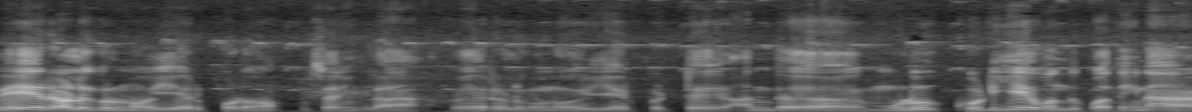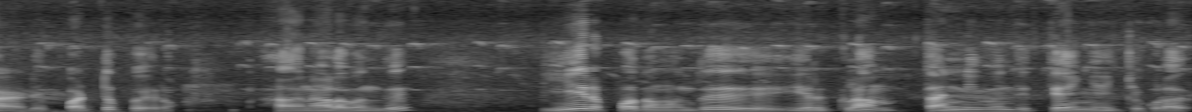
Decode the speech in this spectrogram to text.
வேர் அழுகல் நோய் ஏற்படும் சரிங்களா? வேர் அழுகல் நோய் ஏற்பட்டு அந்த முழு கொடியே வந்து பார்த்திங்கன்னா அப்படி பட்டு போயிடும் அதனால் வந்து ஈரப்பதம் வந்து இருக்கலாம் தண்ணி வந்து தேங்கி நிற்கக்கூடாது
